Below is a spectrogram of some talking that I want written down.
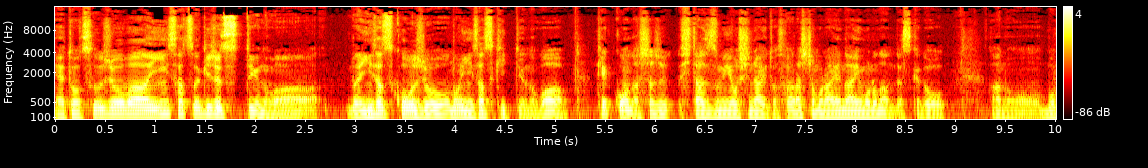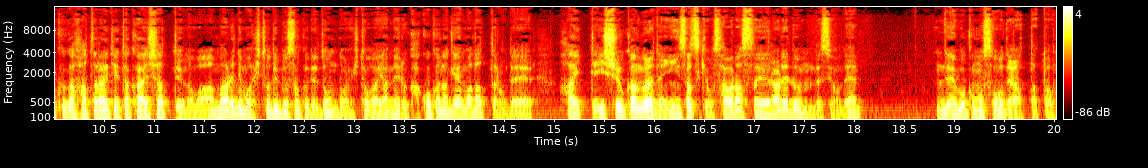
えっ、ー、と、通常は印刷技術っていうのは、印刷工場の印刷機っていうのは結構な下積みをしないと触らせてもらえないものなんですけど、あの、僕が働いていた会社っていうのはあまりにも人手不足でどんどん人が辞める過酷な現場だったので、入って1週間ぐらいで印刷機を触らせられるんですよね。で、僕もそうであったと。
